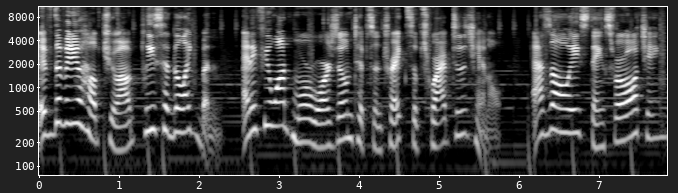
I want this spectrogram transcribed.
If the video helped you out, please hit the like button. And if you want more Warzone tips and tricks, subscribe to the channel. As always, thanks for watching.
